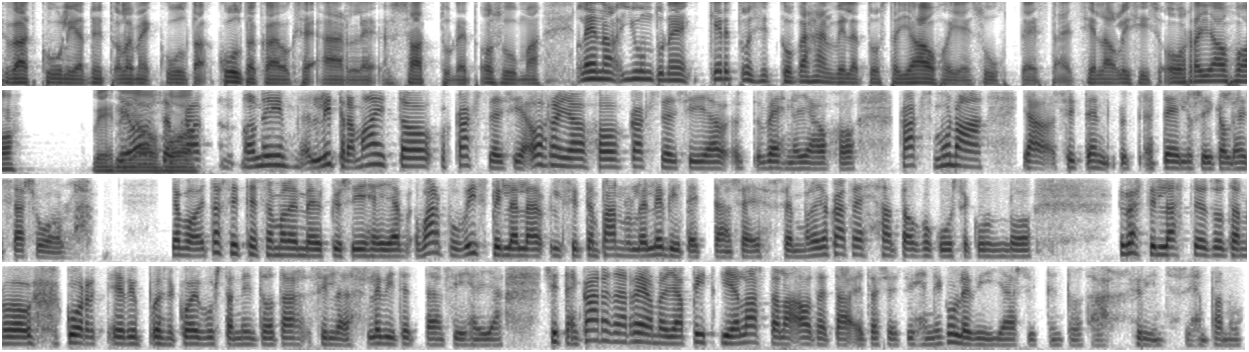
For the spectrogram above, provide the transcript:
Hyvät kuulijat, nyt olemme kulta, kultakaivoksen äärelle sattuneet osumaan. Leena Juntunen, kertoisitko vähän vielä tuosta jauhojen suhteesta? Et siellä oli siis ohrajauhoa, vehnäjauhoa. Joo, ka- no niin, litra maitoa, kaksi desiä ohrajauhoa, kaksi desiä vehnäjauhoa, kaksi munaa ja sitten teillusiikalle sitä suolaa. Ja voita sitten semmoinen möykky siihen ja varpuvispillä sitten pannulle levitetään se semmoinen, joka tehdään toukokuussa, kun nuo hyvästi lähtee tuota, nuo kuoret eri koivusta, niin tuota, sillä levitetään siihen. Ja sitten kaadetaan reunoja pitkin ja lastalla autetaan, että se siihen niin leviää sitten tuota, hyvin siihen panu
